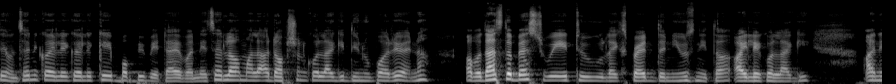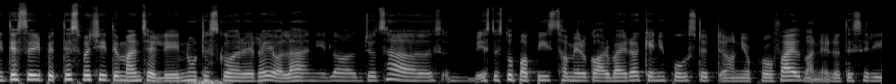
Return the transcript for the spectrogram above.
थिएँ हुन्छ नि कहिले कहिले केही पप्पी भेटायो भने चाहिँ ल मलाई अडप्सनको लागि दिनु पऱ्यो होइन? अब that's the best way to like spread the news नि त अहिलेको लागि। अनि त्यसरी त्यसपछि त्यो मान्छेहरूले नोटिस गरेरै होला अनि ल जो छ यस्तो यस्तो पप्पिज छ मेरो घर बाहिर can you post it on यो प्रोफाइल भनेर त्यसरी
